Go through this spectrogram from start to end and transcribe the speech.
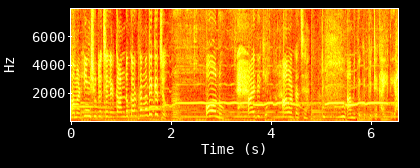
আমার হিংসুটে ছেলের কাণ্ড কারখানা দেখেছ? ও অনু আয় দেখি আমার কাছে আমি তোকে পিঠে খাই দিয়া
